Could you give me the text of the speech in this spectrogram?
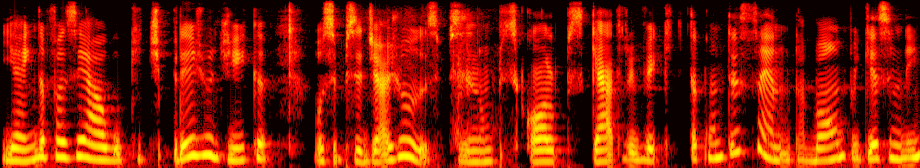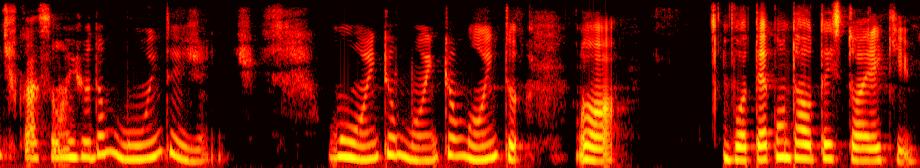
e ainda fazer algo que te prejudica, você precisa de ajuda. Você precisa ir num psicólogo, psiquiatra e ver o que, que tá acontecendo, tá bom? Porque essa identificação ajuda muito, gente. Muito, muito, muito. Ó, vou até contar outra história aqui.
